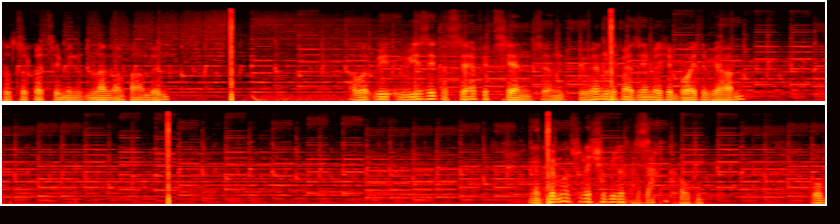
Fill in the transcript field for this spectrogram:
so circa 10 Minuten lang am Fahren bin. Aber wie, wie das ist sehr effizient. Und wir werden gleich mal sehen, welche Beute wir haben. dann können wir uns vielleicht schon wieder ein paar Sachen kaufen. Um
